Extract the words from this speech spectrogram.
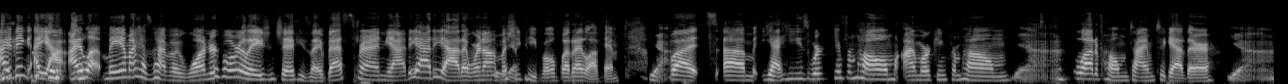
I think uh, yeah, I love me and my husband have a wonderful relationship. He's my best friend. Yada yada yada. We're not Yeah. mushy people, but I love him. Yeah. But um, yeah, he's working from home. I'm working from home. Yeah. A lot of home time together. Yeah.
